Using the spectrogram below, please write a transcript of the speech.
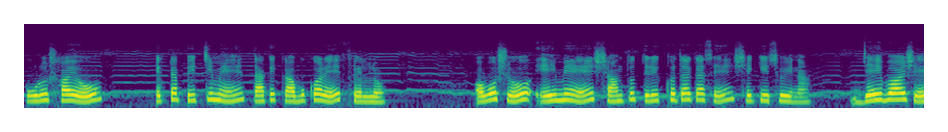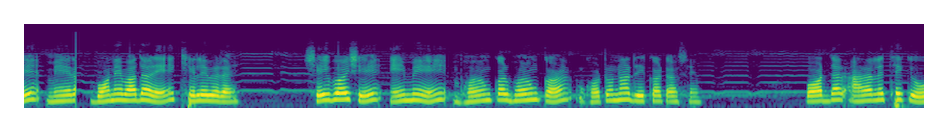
পুরুষ হয়েও একটা পিচ্চি মেয়ে তাকে কাবু করে ফেলল। অবশ্য এই মেয়ে শান্ত তীক্ষ্ণতার কাছে সে কিছুই না। যেই বয়সে মেয়েরা বনে বাদারে খেলে বেড়ায়, সেই বয়সে এই মেয়ে ভয়ঙ্কর ভয়ঙ্কর ঘটনার রেকর্ড আছে। পর্দার আড়ালে থেকেও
